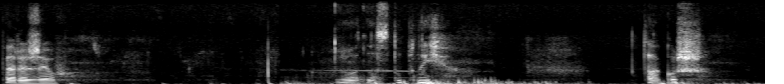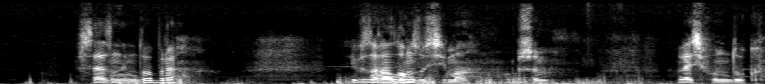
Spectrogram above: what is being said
пережив. Ну, От наступний. Також все з ним добре. І взагалом з усіма. В общем, весь фундук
